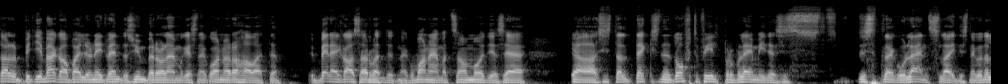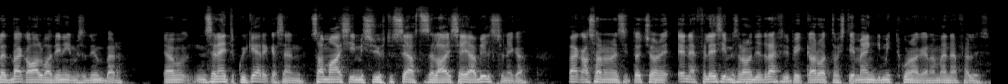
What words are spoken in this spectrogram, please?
tal pidi väga palju neid vendasid ümber olema, kes nagu anna raha, vaata. pere kaasa arvatud, nagu vanemad samamoodi ja see ja siis tal tekkisid need off the field probleemid ja siis lihtsalt nagu landslide'is, nagu tal olid väga halvad inimesed ümber ja see näitab, kui kerge see on, sama asi, mis juhtus see aasta selle Isaiah Wilsoniga. Väga sarnane situatsioon, NFL esimese raundi draft'i pikk arvatavasti ei mängi mitte kunagi enam NFL-is.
